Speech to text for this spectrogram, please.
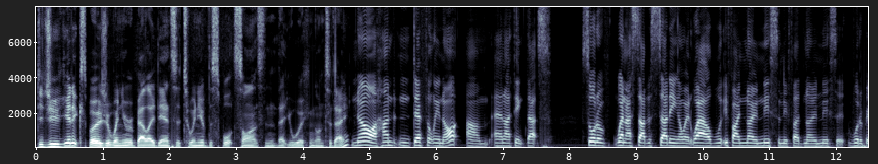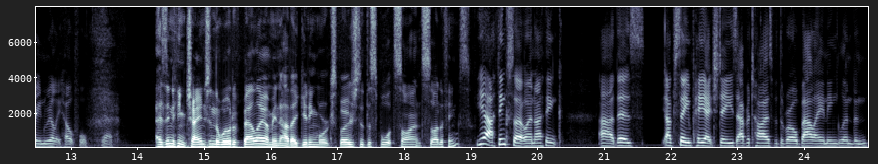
Did you get exposure when you were a ballet dancer to any of the sports science that you're working on today? No, a hundred, definitely not. Um, and I think that's sort of when I started studying, I went, wow, if I'd known this and if I'd known this, it would have been really helpful. Yeah. Has anything changed in the world of ballet? I mean, are they getting more exposed to the sports science side of things? Yeah, I think so. And I think uh, there's, I've seen PhDs advertised with the Royal Ballet in England and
